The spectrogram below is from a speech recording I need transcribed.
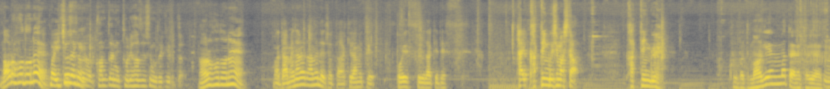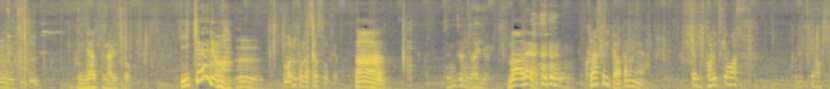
なるほどね。まあ一応だけ。そしたら簡単に取り外しもできるたいなるほどね。まあダメならダメでちょっと諦めてポイするだけです。はいカッティングしました。カッティング。これだって曲げんまたやねとりあえず。うんちょっぐにゃってなりそう。いいっちゃないでも。とうん。悪くなさそうけど。うん。全然ないより。まあね 暗すぎて分からんねやちょっと取り付けます。取り付けます。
